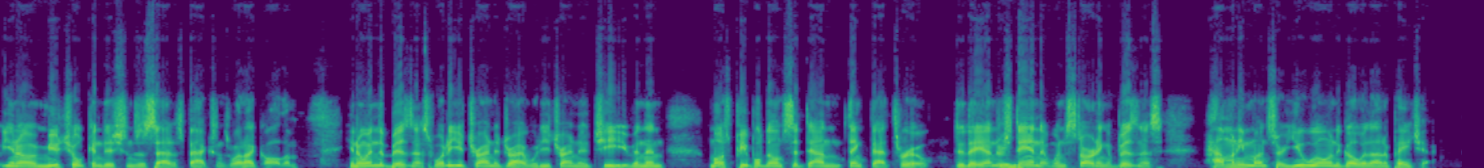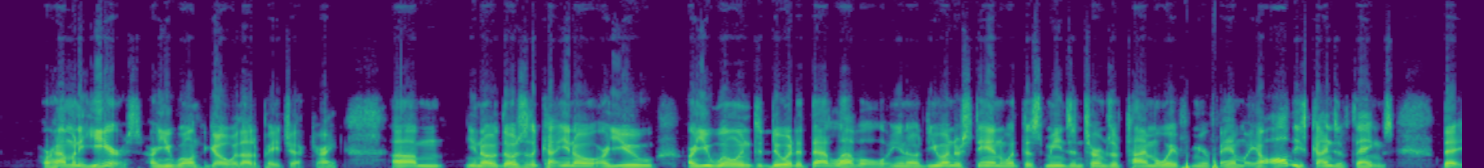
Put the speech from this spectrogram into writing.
you know mutual conditions of satisfaction is what I call them. You know, in the business, what are you trying to drive? What are you trying to achieve? And then most people don't sit down and think that through. Do they mm-hmm. understand that when starting a business, how many months are you willing to go without a paycheck? Or how many years are you willing to go without a paycheck right? Um, you know those are the kind you know are you are you willing to do it at that level? You know do you understand what this means in terms of time away from your family? All these kinds of things that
